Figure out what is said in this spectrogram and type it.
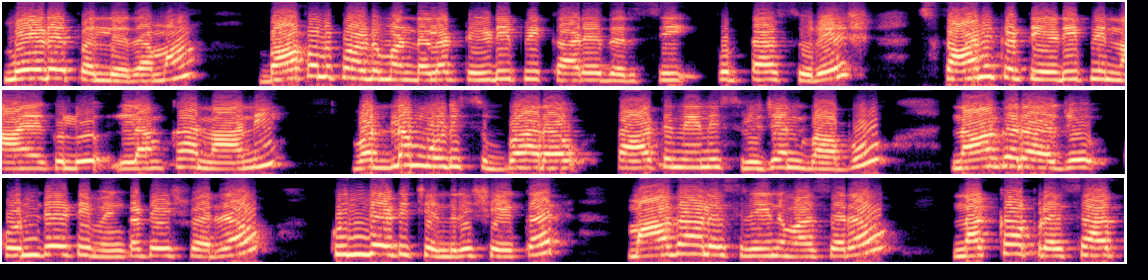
మేడేపల్లి రమ బాపలపాడు మండల టీడీపీ కార్యదర్శి పుట్టా సురేష్ స్థానిక టీడీపీ నాయకులు లంకా నాని వడ్లమూడి సుబ్బారావు తాతినేని సృజన్ బాబు నాగరాజు కొండేటి వెంకటేశ్వరరావు కుందేటి చంద్రశేఖర్ మాదాల శ్రీనివాసరావు నక్కా ప్రసాద్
